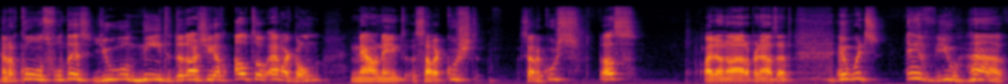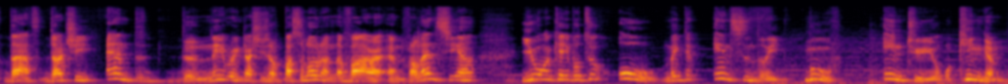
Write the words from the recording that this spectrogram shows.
And of course, for this, you will need the Duchy of Alto Aragon, now named Saracust, Saracustas? I don't know how to pronounce that. In which, if you have that duchy and the neighboring duchies of Barcelona, Navarra, and Valencia, you are able to all make them instantly move into your kingdom.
